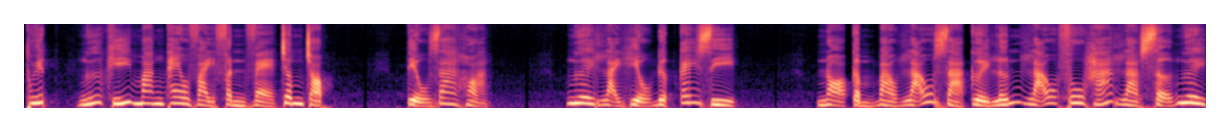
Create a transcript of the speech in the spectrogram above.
Thuyết, ngữ khí mang theo vài phần vẻ châm trọc. Tiểu gia hỏa. Ngươi lại hiểu được cái gì? Nọ cẩm bào lão giả cười lớn lão phu há là sợ ngươi,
